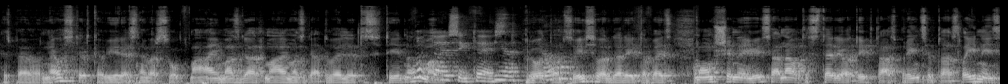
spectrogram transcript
Es piemēram neuzskatu, ka vīrietis nevar sūkt māju, mazgāt māju, mazgāt veļu. Tas ir tīri normāli. Taisīt ēst. Jā. Protams, visu var darīt. Tāpēc mums šī visā nav tas stereotips, tās principi, tās līnijas.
